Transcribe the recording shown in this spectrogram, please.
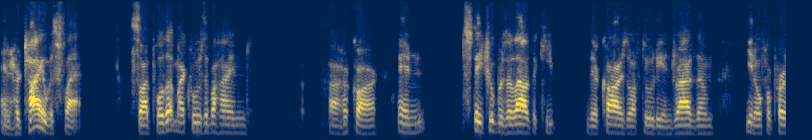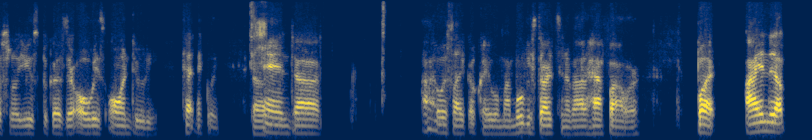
and her tire was flat. So I pulled up my cruiser behind uh, her car, and state troopers are allowed to keep their cars off duty and drive them, you know, for personal use because they're always on duty technically. And uh, I was like, okay, well, my movie starts in about a half hour, but I ended up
